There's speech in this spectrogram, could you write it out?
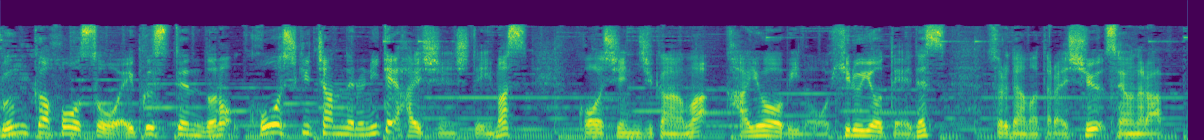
文化放送エクステンドの公式チャンネルにて配信しています。更新時間は火曜日のお昼予定です。それではまた来週、さようなら。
